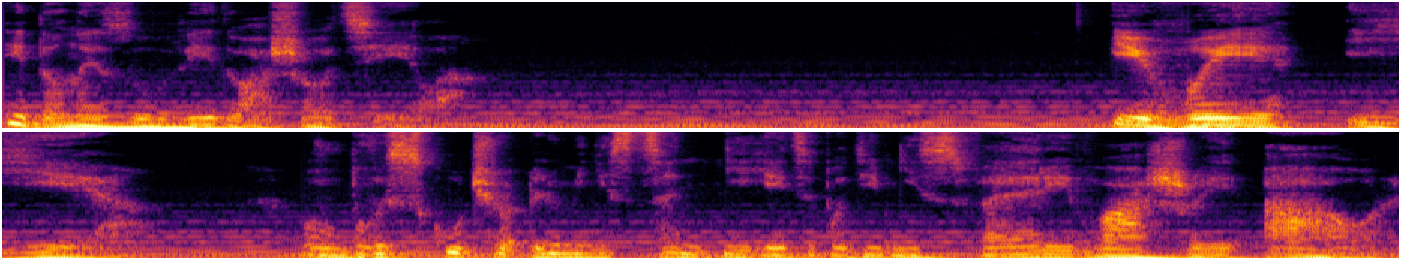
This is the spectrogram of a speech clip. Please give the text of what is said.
і донизу від вашого тіла. І ви є в блискучо люмінесцентній яйцеподібній сфері вашої аури.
